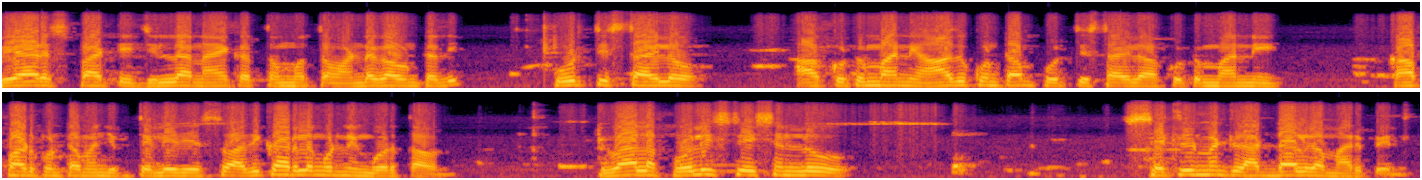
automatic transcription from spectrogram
బీఆర్ఎస్ పార్టీ జిల్లా నాయకత్వం మొత్తం అండగా ఉంటుంది. పూర్తి స్థాయిలో ఆ కుటుంబాన్ని ఆదుకుంటాం పూర్తి స్థాయిలో ఆ కుటుంబాన్ని కాపాడుకుంటామని చెప్పి తెలియజేస్తూ అధికారులను కూడా నేను కొడతా ఉన్నాను ఇవాళ పోలీస్ స్టేషన్లు సెటిల్మెంట్లు అడ్డాలుగా మారిపోయినాయి.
